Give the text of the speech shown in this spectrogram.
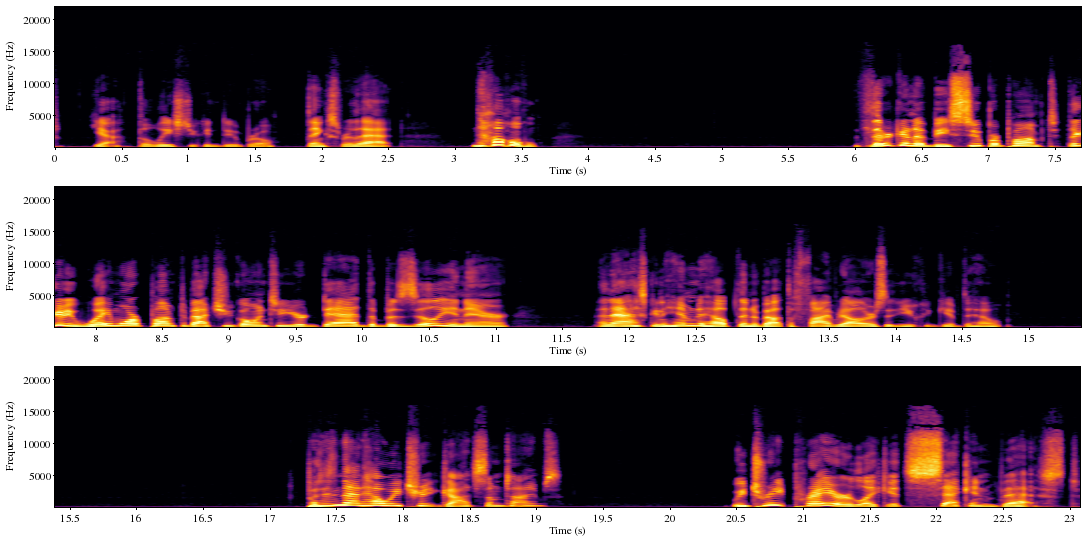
yeah, the least you can do, bro. Thanks for that. No they're going to be super pumped. They're going to be way more pumped about you going to your dad, the bazillionaire, and asking him to help than about the $5 that you could give to help. But isn't that how we treat God sometimes? We treat prayer like it's second best.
